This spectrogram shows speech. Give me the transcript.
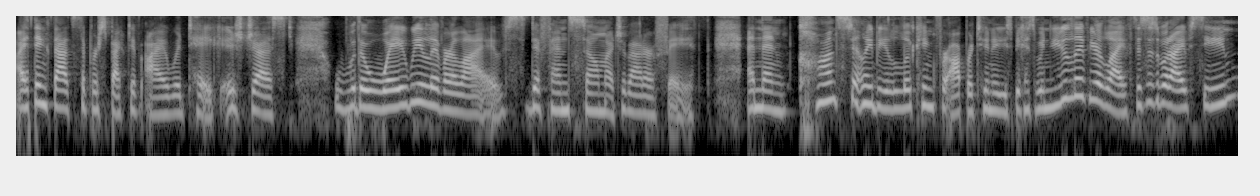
I think that's the perspective I would take is just the way we live our lives defends so much about our faith. And then constantly be looking for opportunities because when you live your life, this is what I've seen,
